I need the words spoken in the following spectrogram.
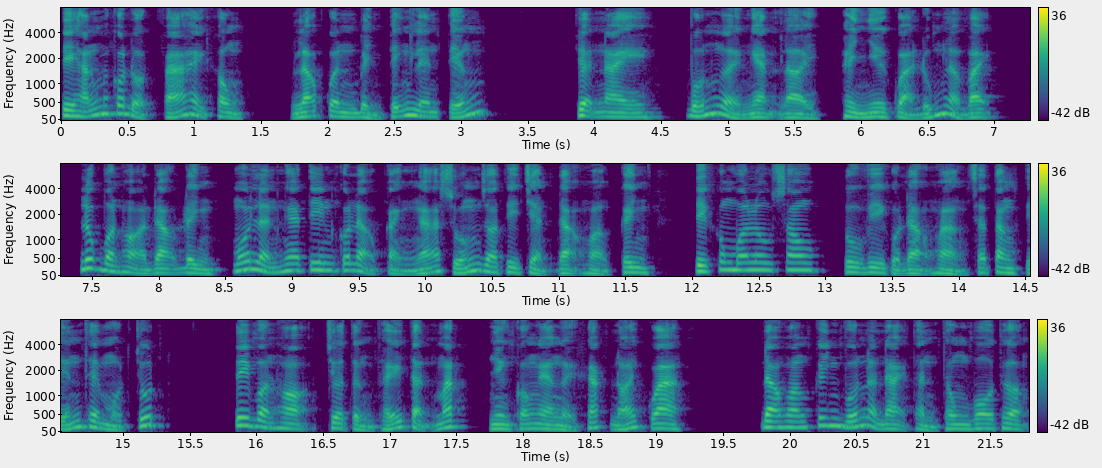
thì hắn mới có đột phá hay không? Lão quân bình tĩnh lên tiếng. Chuyện này, bốn người nghẹn lời, hình như quả đúng là vậy. Lúc bọn họ đạo đình, mỗi lần nghe tin có đạo cảnh ngã xuống do thi triển đạo Hoàng Kinh, thì không bao lâu sau, tu vi của đạo Hoàng sẽ tăng tiến thêm một chút. Tuy bọn họ chưa từng thấy tận mắt, nhưng có nghe người khác nói qua. Đạo Hoàng Kinh vốn là đại thần thông vô thượng,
